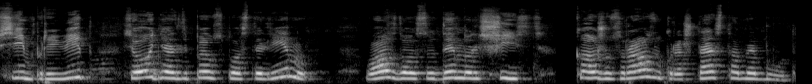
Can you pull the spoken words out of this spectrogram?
Всім привіт! Сьогодні я зліпив з пластиліну ВАЗ-2106. Кажу зразу, краш-теста не буде.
